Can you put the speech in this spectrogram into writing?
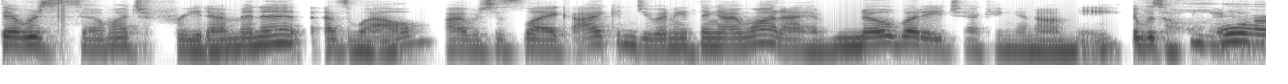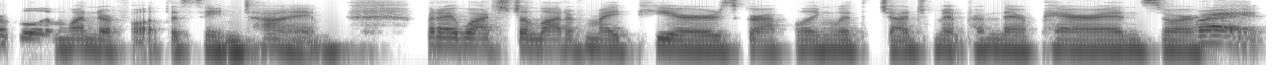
there was so much freedom in it as well. I was just like, I can do anything I want. I have nobody checking in on me. It was horrible yeah. and wonderful at the same time. But I watched a lot of my peers grappling with judgment from their parents or right.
